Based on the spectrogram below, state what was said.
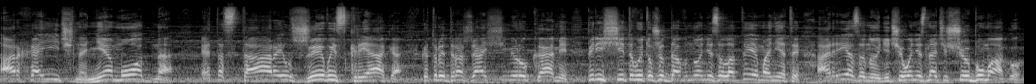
архаично, не модно. Это старый лживый скряга, который дрожащими руками пересчитывает уже давно не золотые монеты, а резаную, ничего не значащую бумагу.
